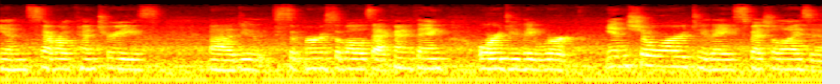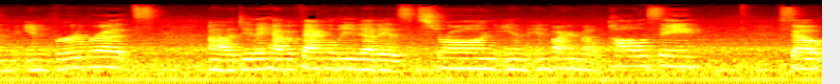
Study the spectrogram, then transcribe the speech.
in several countries, uh, do submersibles, that kind of thing? Or do they work inshore? Do they specialize in invertebrates? Uh, do they have a faculty that is strong in environmental policy? So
